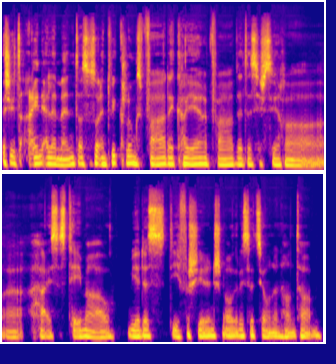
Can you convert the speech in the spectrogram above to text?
es ist jetzt ein Element, also so Entwicklungspfade, Karrierepfade, das ist sicher ein, heißes Thema auch, wie das die verschiedensten Organisationen handhaben.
